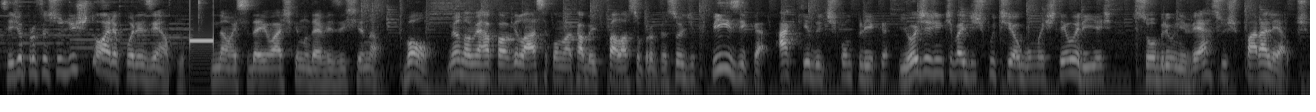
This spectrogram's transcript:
seja professor de história, por exemplo. Não, esse daí eu acho que não deve existir não. Bom, meu nome é Rafael Vilaça, como eu acabei de falar, sou professor de Física aqui do Descomplica e hoje a gente vai discutir algumas teorias sobre universos paralelos.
